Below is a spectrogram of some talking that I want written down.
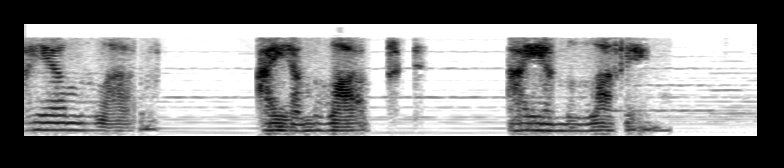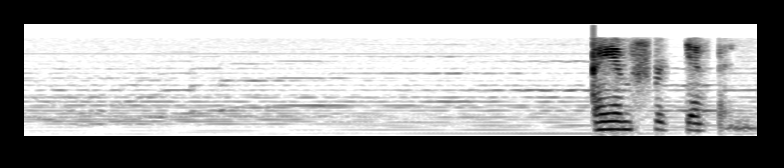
I am love. I am loved. I am loving. I am forgiven.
